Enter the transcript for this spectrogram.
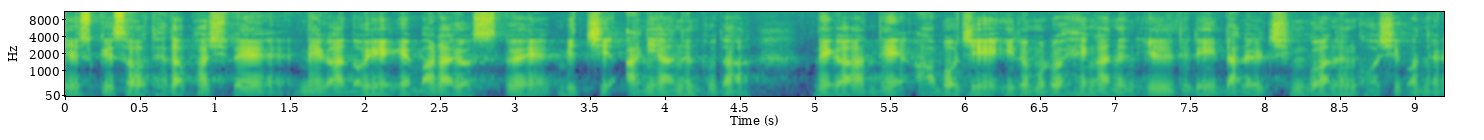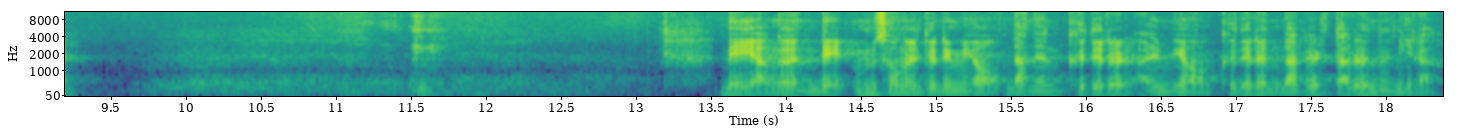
예수께서 대답하시되 내가 너희에게 말하였으되 믿지 아니하는도다. 내가 내 아버지의 이름으로 행하는 일들이 나를 증거하는 것이거늘. 내 양은 내 음성을 들으며 나는 그들을 알며 그들은 나를 따르느니라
